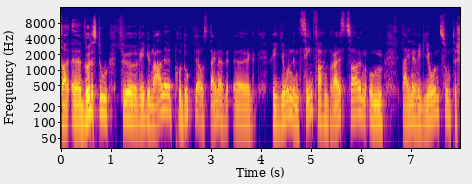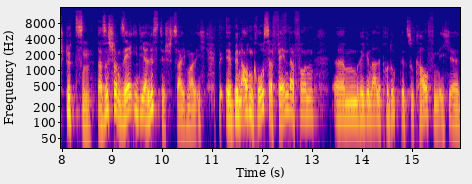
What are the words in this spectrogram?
Äh, würdest du für regionale Produkte aus deiner äh, Region den zehnfachen Preis zahlen, um deine Region zu unterstützen? Das ist schon sehr idealistisch, sage ich mal. Ich äh, bin auch ein großer Fan davon, ähm, regionale Produkte zu kaufen. Ich äh,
